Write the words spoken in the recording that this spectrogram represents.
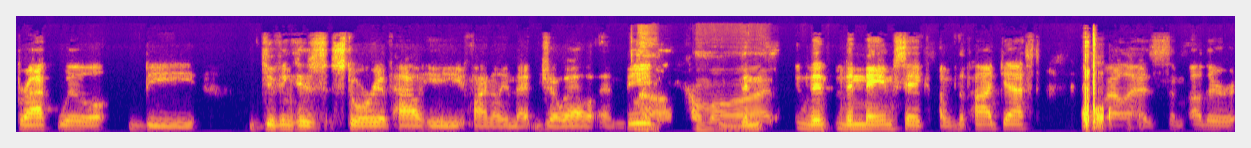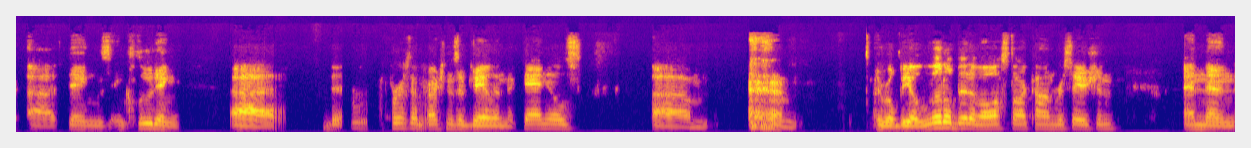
Brock will be giving his story of how he finally met Joel Embiid Oh, come on. the, the the namesake of the podcast, as well as some other uh, things, including uh, the first impressions of Jalen McDaniels. Um, there will be a little bit of All Star conversation, and then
